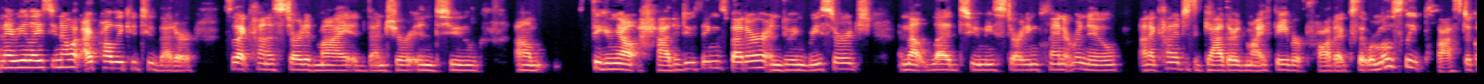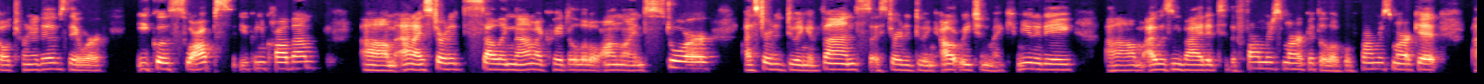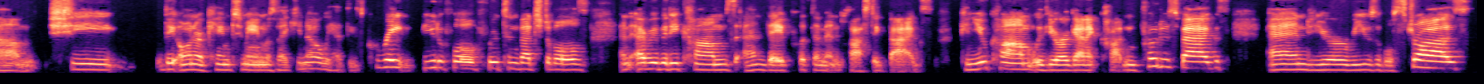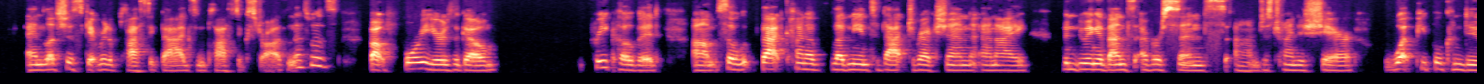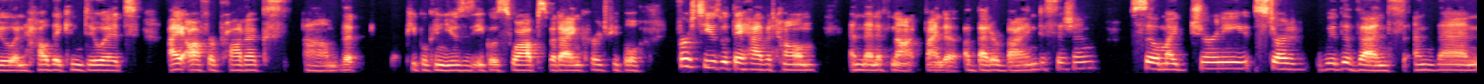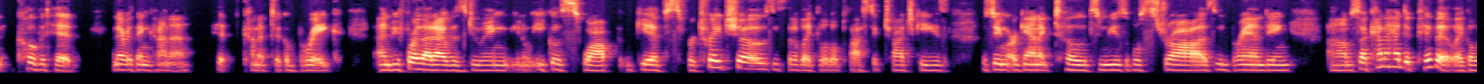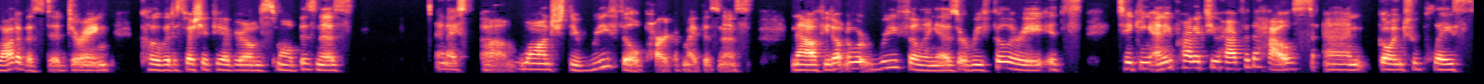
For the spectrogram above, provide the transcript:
And I realized, you know what, I probably could do better. So that kind of started my adventure into um, figuring out how to do things better and doing research. And that led to me starting Planet Renu. And I kind of just gathered my favorite products that were mostly plastic alternatives. They were eco swaps, you can call them. Um, and I started selling them. I created a little online store. I started doing events. I started doing outreach in my community. Um, I was invited to the farmers market, the local farmers market. Um, she, the owner, came to me and was like, you know, we had these great, beautiful fruits and vegetables, and everybody comes and they put them in plastic bags. Can you come with your organic cotton produce bags and your reusable straws? and let's just get rid of plastic bags and plastic straws. And this was about four years ago, pre COVID. Um, so that kind of led me into that direction. And I've been doing events ever since, um, just trying to share what people can do and how they can do it. I offer products um, that people can use as eco swaps, but I encourage people first to use what they have at home. And then, if not, find a, a better buying decision. So my journey started with events and then COVID hit and everything kind of hit, kind of took a break. And before that, I was doing, you know, eco swap gifts for trade shows instead of like little plastic tchotchkes. I was doing organic totes and reusable straws and branding. Um, so I kind of had to pivot, like a lot of us did during COVID, especially if you have your own small business. And I um, launched the refill part of my business. Now, if you don't know what refilling is or refillery, it's taking any product you have for the house and going to a place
